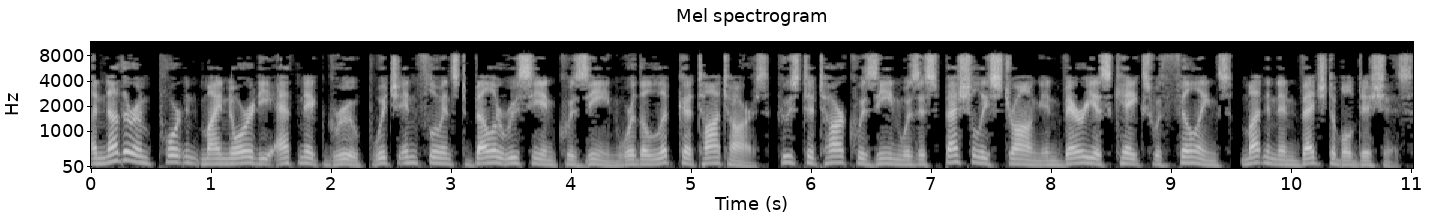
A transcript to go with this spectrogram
Another important minority ethnic group which influenced Belarusian cuisine were the Lipka Tatars, whose Tatar cuisine was especially strong in various cakes with fillings, mutton and vegetable dishes.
